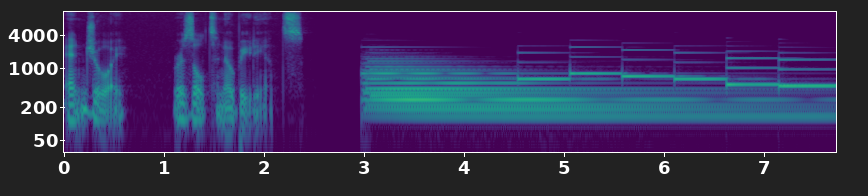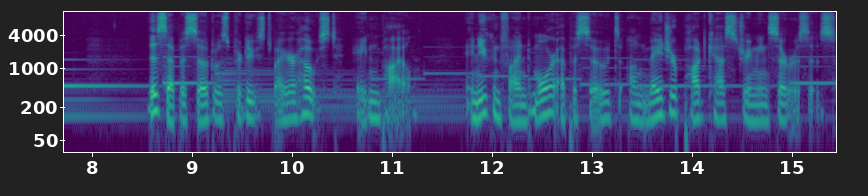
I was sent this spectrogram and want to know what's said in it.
and joy results in obedience. This episode was produced by your host, Hayden Pyle, and you can find more episodes on major podcast streaming services.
